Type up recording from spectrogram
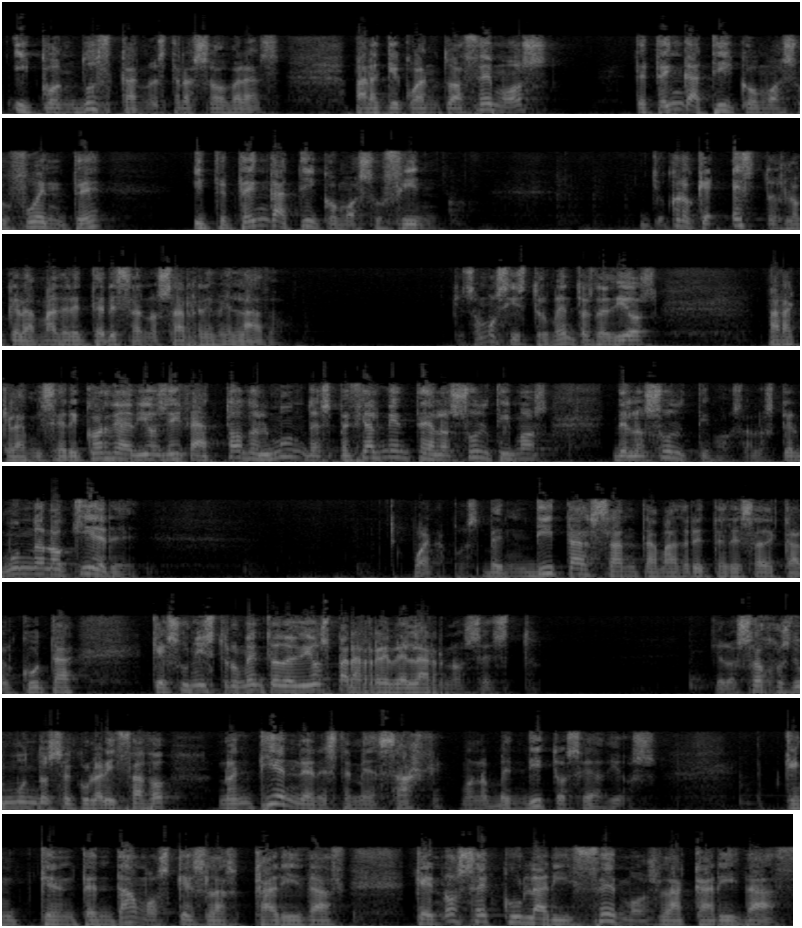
y conduzca nuestras obras, para que cuanto hacemos te tenga a ti como a su fuente y te tenga a ti como a su fin. Yo creo que esto es lo que la Madre Teresa nos ha revelado, que somos instrumentos de Dios para que la misericordia de Dios llegue a todo el mundo, especialmente a los últimos de los últimos, a los que el mundo no quiere. Bueno, pues bendita Santa Madre Teresa de Calcuta, que es un instrumento de Dios para revelarnos esto que los ojos de un mundo secularizado no entienden este mensaje. Bueno, bendito sea Dios. Que, entendamos qué es la caridad, que no secularicemos la caridad,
